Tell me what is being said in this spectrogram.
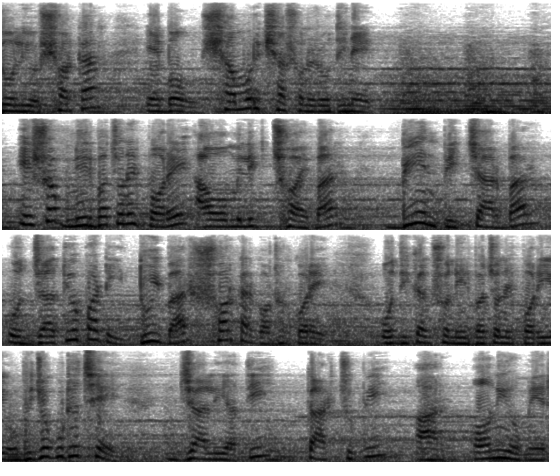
দলীয় সরকার এবং সামরিক শাসনের অধীনে। এসব নির্বাচনের পরে আওয়ামী লীগ ছয়বার, বিএনপি চারবার ও জাতীয় পার্টি দুইবার সরকার গঠন করে। অধিকাংশ নির্বাচনের পরই অভিযোগ উঠেছে, জালিয়াতি, কারচুপি আর অনিয়মের।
